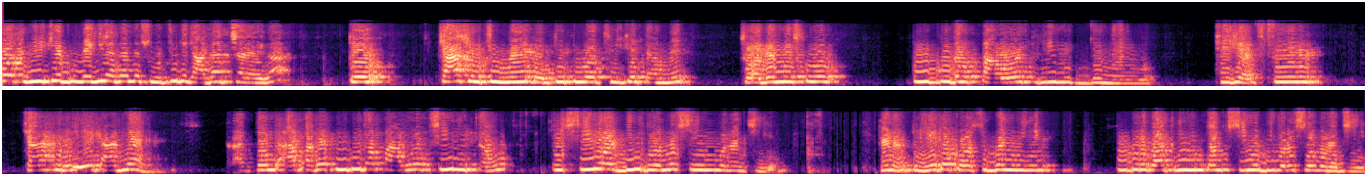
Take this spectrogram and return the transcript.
और थ्री के में ही अगर मैं सोचूं तो ज़्यादा अच्छा रहेगा। तो क्या सोचूं मैं करके टू और थ्री के टर्म में? तो अगर मैं इसको two to the power three लिख मैं वो ठीक है, फिर करूँ, एक आ गया है। तो अब अगर two to the power three लिखता हूँ तो सी और डी दोनों सेम होना चाहिए, है ना? तो ये तो पॉसिबल नहीं है। Two to the power three लिखता हूँ तो सी और डी दोनों सेम होना चाहिए।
